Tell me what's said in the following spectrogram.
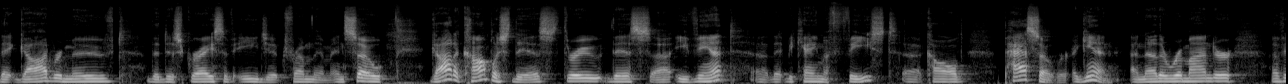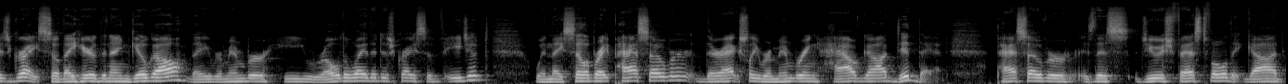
that God removed the disgrace of Egypt from them. And so God accomplished this through this uh, event uh, that became a feast uh, called Passover. Again, another reminder of his grace. So they hear the name Gilgal, they remember he rolled away the disgrace of Egypt. When they celebrate Passover, they're actually remembering how God did that. Passover is this Jewish festival that God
